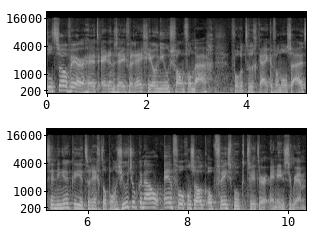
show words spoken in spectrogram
Tot zover het RN7 Regio Nieuws van vandaag. Voor het terugkijken van onze uitzendingen kun je terecht op ons YouTube-kanaal en volg ons ook op Facebook, Twitter en Instagram.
